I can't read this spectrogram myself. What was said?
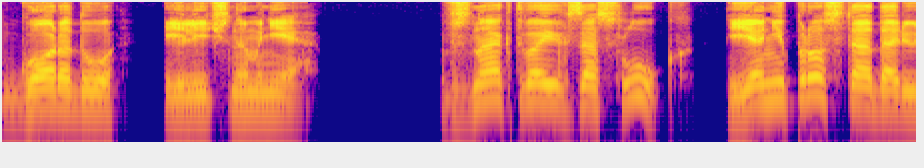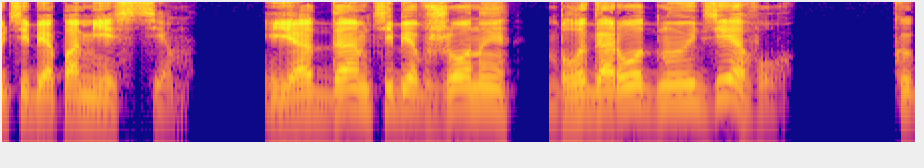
городу и лично мне. В знак твоих заслуг я не просто одарю тебя поместьем, я отдам тебе в жены благородную деву». К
